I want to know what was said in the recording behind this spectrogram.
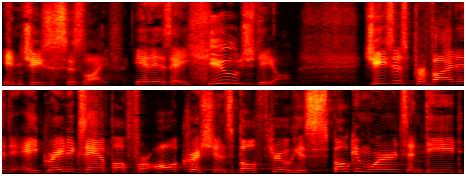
in Jesus' life, it is a huge deal. Jesus provided a great example for all Christians, both through his spoken words and deed.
